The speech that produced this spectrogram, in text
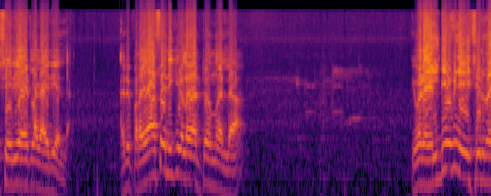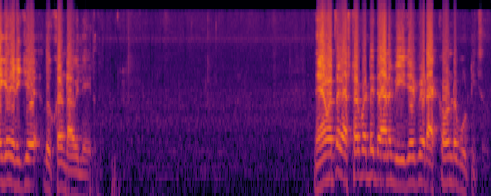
ശരിയായിട്ടുള്ള കാര്യമല്ല. അത് പ്രയാസം എനിക്കുള്ള മറ്റൊന്നുമല്ല. ഇവിടെ എൽ ഡി എഫ് ജയിച്ചിരുന്നെങ്കിൽ എനിക്ക് ദുഃഖം ഉണ്ടാവില്ലായിരുന്നു. നിയമത്തെ കഷ്ടപ്പെട്ടിട്ടാണ് ബി ജെ പിയുടെ അക്കൗണ്ട് പൂട്ടിച്ചത്.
